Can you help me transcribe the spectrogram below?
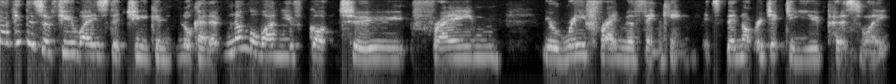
yeah i think there's a few ways that you can look at it number one you've got to frame your reframe your thinking it's they're not rejecting you personally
